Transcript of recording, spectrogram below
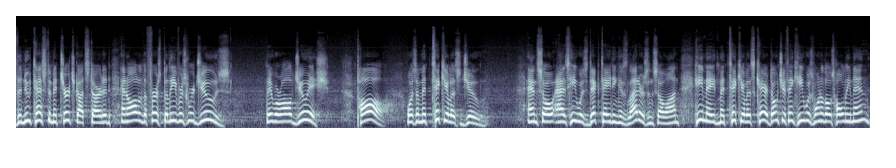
the New Testament church got started, and all of the first believers were Jews. They were all Jewish. Paul was a meticulous Jew. And so, as he was dictating his letters and so on, he made meticulous care. Don't you think he was one of those holy men?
